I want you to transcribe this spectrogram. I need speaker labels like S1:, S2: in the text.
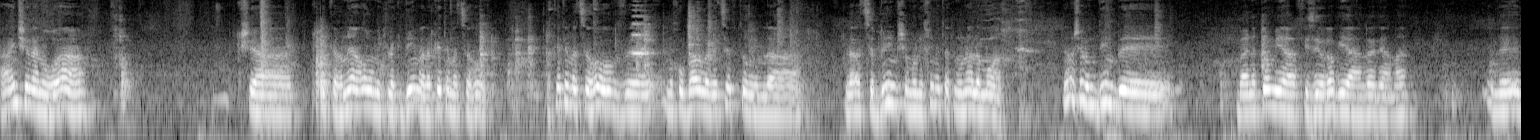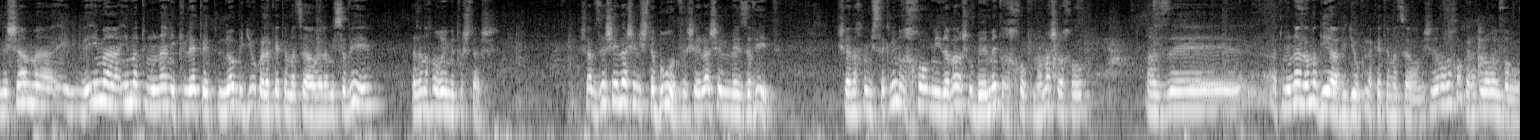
S1: העין שלנו רואה כשה... כשקרני האור מתלכדים על הכתם הצהוב. הכתם הצהוב זה מחובר לרצפטורים, לעצבים שמוליכים את התמונה למוח. זה מה שלומדים ב... באנטומיה, פיזיולוגיה, לא יודע מה. לשם, ואם התמונה נקלטת לא בדיוק על הכתם הצהוב, אלא מסביב, אז אנחנו רואים מטושטש. עכשיו, זו שאלה של השתברות, זו שאלה של זווית. כשאנחנו מסתכלים רחוק מדבר שהוא באמת רחוק, ממש רחוק, אז uh, התמונה לא מגיעה בדיוק לכתם הצהוב, בשביל זה רחוק, אנחנו לא רואים ברור.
